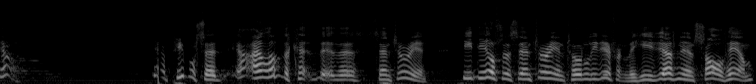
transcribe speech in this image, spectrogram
Yeah. Yeah, people said, I love the, the, the centurion. He deals with the centurion totally differently. He doesn't insult him,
